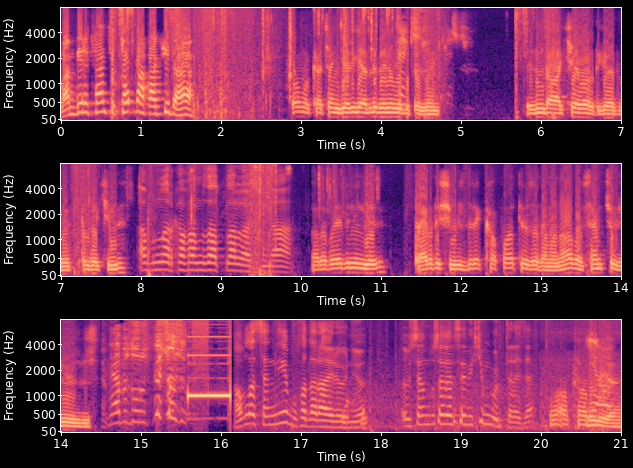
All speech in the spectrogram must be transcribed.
Lan biri sanki topla kaçıydı ha. O kaçan geri geldi beni vurdu pezevenk. Elinde AK vardı galiba. Dur bakayım bir. Ha bunlar kafamıza atlarlar şimdi ha. Arabaya binin gelin. Kardeşim biz direkt kapı atıyoruz adama ne yapalım semt çocuğuyuz biz. Abla sen niye bu kadar ayrı oynuyorsun? Ölsen bu sefer seni kim kurtaracak? Ama atarlı Ya. ya.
